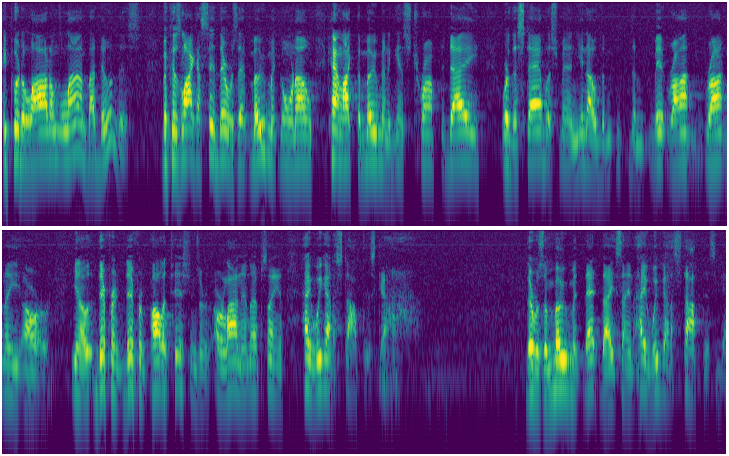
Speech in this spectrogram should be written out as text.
he put a lot on the line by doing this. Because, like I said, there was that movement going on, kind of like the movement against Trump today, where the establishment, you know, the, the Mitt Romney or you know, different, different politicians are, are lining up saying, hey, we got to stop this guy. There was a movement that day saying, hey, we've got to stop this guy.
